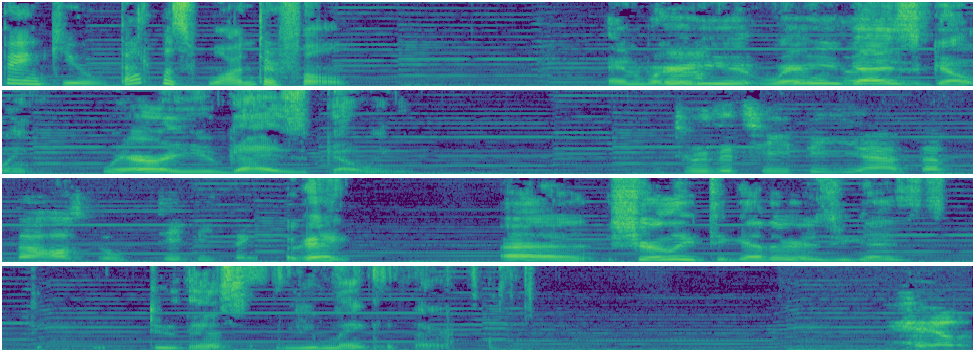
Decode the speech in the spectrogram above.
Thank you. That was wonderful. And where are you? Where are you guys going? Where are you guys going? To the teepee, yeah, the, the hospital teepee thing. Okay. Uh, surely together, as you guys do this, you make it there. Hell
